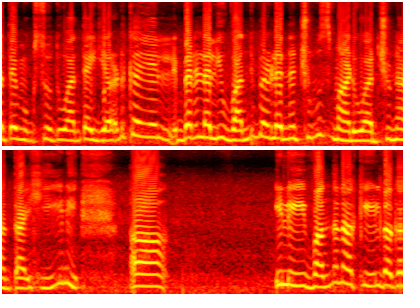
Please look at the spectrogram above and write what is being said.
ಕತೆ ಮುಗಿಸೋದು ಅಂತ ಎರಡು ಕೈಯಲ್ಲಿ, ಬೆರಳಲ್ಲಿ ಒಂದು ಬೆರಳನ್ನು ಚೂಸ್ ಮಾಡು ಅರ್ಜುನ ಅಂತ ಹೇಳಿ ಇಲ್ಲಿ ವಂದನ ಕೇಳಿದಾಗ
